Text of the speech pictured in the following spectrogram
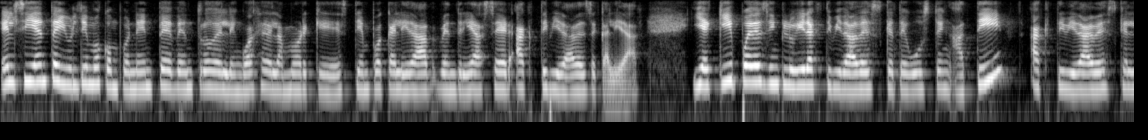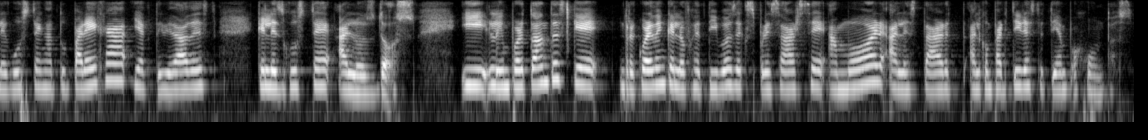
El siguiente y último componente dentro del lenguaje del amor, que es tiempo de calidad, vendría a ser actividades de calidad. Y aquí puedes incluir actividades que te gusten a ti, actividades que le gusten a tu pareja y actividades que les guste a los dos. Y lo importante es que recuerden que el objetivo es expresarse amor al estar, al compartir este tiempo juntos.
